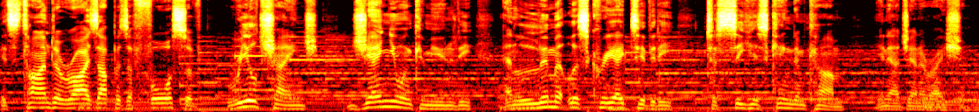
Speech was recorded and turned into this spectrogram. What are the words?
It's time to rise up as a force of real change, genuine community, and limitless creativity to see His kingdom come in our generation.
